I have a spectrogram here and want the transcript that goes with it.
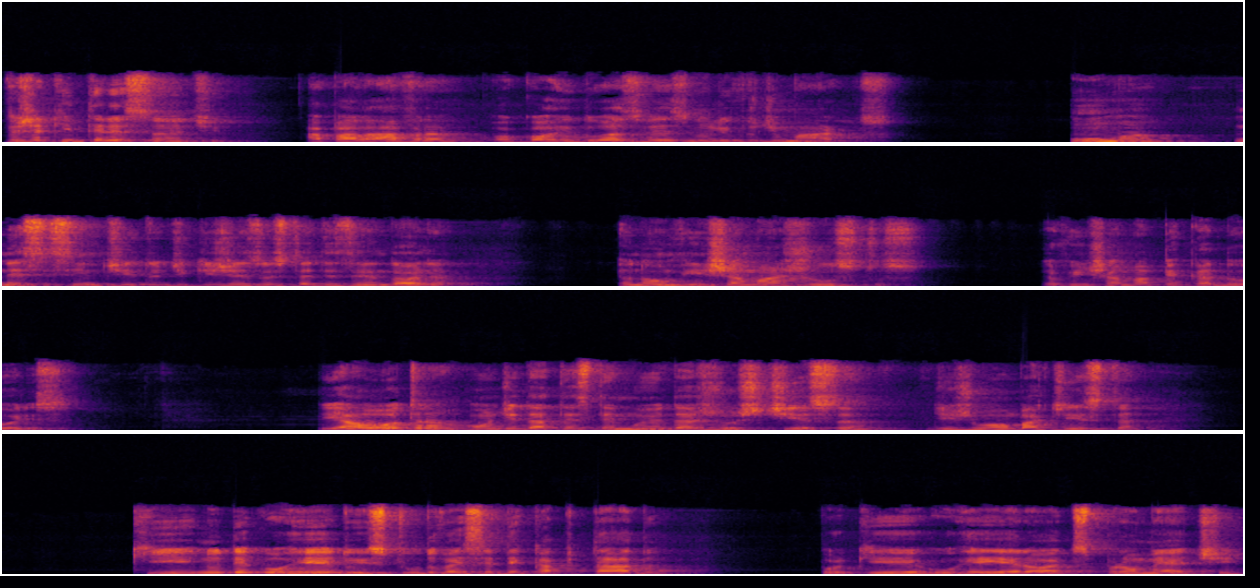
veja que interessante. A palavra ocorre duas vezes no livro de Marcos. Uma nesse sentido de que Jesus está dizendo: olha, eu não vim chamar justos, eu vim chamar pecadores. E a outra, onde dá testemunho da justiça de João Batista, que no decorrer do estudo vai ser decapitado, porque o rei Herodes promete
